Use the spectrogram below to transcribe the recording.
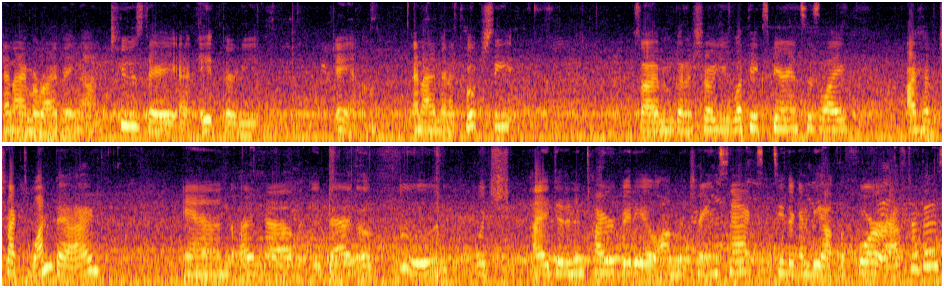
and I'm arriving on Tuesday at 8.30 a.m. And I'm in a coach seat, so I'm going to show you what the experience is like. I have checked one bag and I have a bag of food which I did an entire video on the train snacks. It's either going to be out before or after this.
